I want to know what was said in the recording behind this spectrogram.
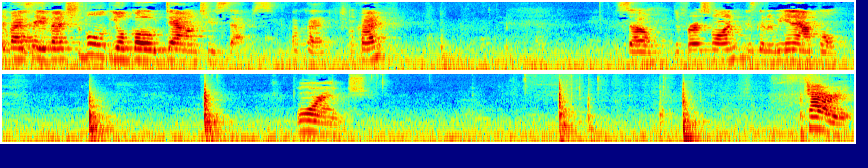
If I Okay. say vegetable, you'll go down two steps. Okay. Okay? So, the first one is gonna be an apple. Orange. Carrot.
